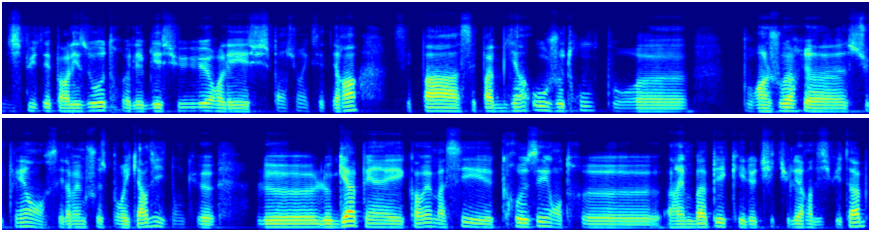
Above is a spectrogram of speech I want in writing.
disputés par les autres, les blessures, les suspensions, etc. C'est pas, c'est pas bien haut, je trouve, pour, euh, pour un joueur euh, suppléant. C'est la même chose pour Icardi. Donc euh, le, gap est, quand même assez creusé entre euh, un Mbappé qui est le titulaire indiscutable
